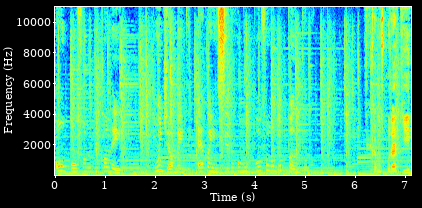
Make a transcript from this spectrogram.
ou búfalo de coleiro. Mundialmente é conhecido como búfalo do pântano. Ficamos por aqui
